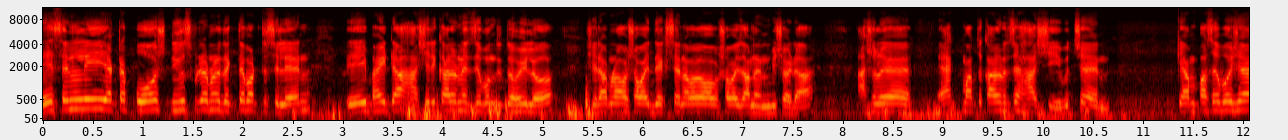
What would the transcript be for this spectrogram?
রিসেন্টলি একটা পোস্ট নিউজ পেপারে আপনারা দেখতে পারতেছিলেন, এই ভাইটা হাসির কারণে জীবন দিতে হইল, সেটা আপনারা সবাই দেখছেন সবাই জানেন বিষয়টা। আসলে একমাত্র কারণ হচ্ছে হাসি, বুঝছেন? ক্যাম্পাসে বসে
